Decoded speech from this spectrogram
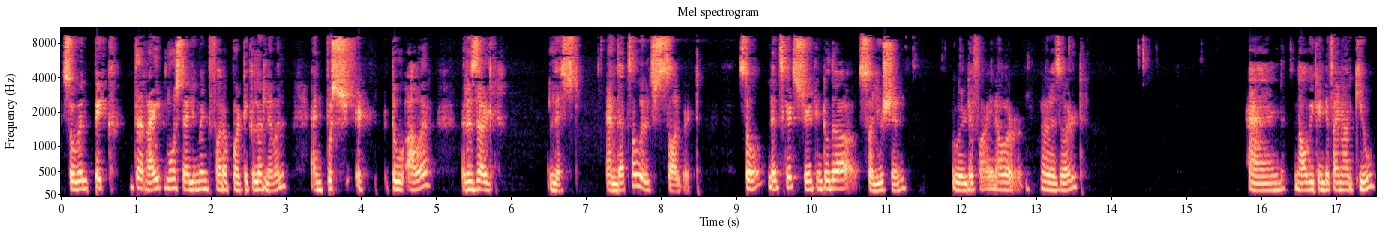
So we'll pick the rightmost element for a particular level and push it to our result list. And that's how we'll solve it. So let's get straight into the solution. We'll define our result and now we can define our queue.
